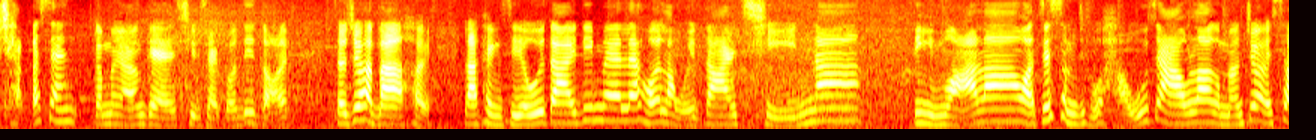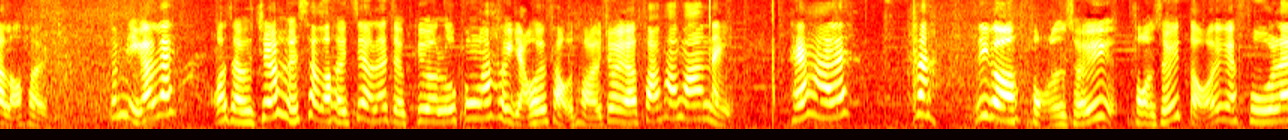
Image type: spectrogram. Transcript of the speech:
嚓一聲咁樣樣嘅攝石嗰啲袋，就將佢擺入去。嗱，平時會帶啲咩咧？可能會帶錢啦、電話啦，或者甚至乎口罩啦，咁樣將佢塞落去。咁而家咧，我就將佢塞落去之後咧，就叫我老公咧去游去浮台，再又翻翻翻嚟睇下咧。呢個防水防水袋嘅褲咧，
